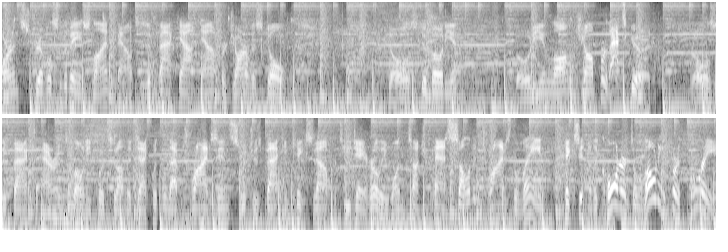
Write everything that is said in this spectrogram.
Lawrence dribbles to the baseline, bounces it back out now for Jarvis Doles. Doles to Bodian. Bodian long jumper, that's good. Rolls it back to Aaron Deloney, puts it on the deck with the left, drives in, switches back and kicks it out for TJ Hurley. One touch pass, Sullivan drives the lane, kicks it into the corner, Deloney for three.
